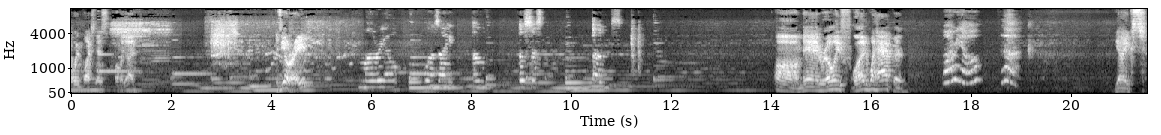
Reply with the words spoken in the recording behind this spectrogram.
I wouldn't watch this. Oh my god. Is he alright? Mario was I um assist um Oh man, really? FLUDD? What happened? Mario look Yikes.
